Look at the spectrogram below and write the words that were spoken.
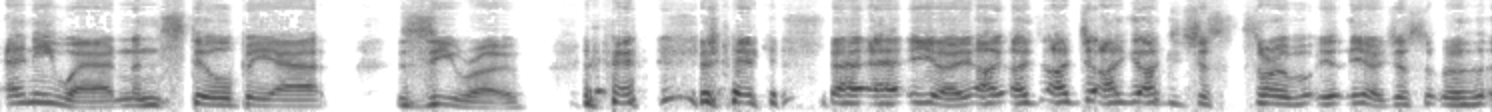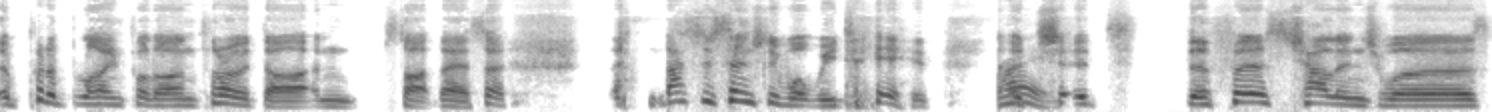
anywhere and, and still be at zero. uh, you know, I, I, I, I, could just throw, you know, just uh, put a blindfold on, throw a dart, and start there. So that's essentially what we did. Right. the first challenge was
